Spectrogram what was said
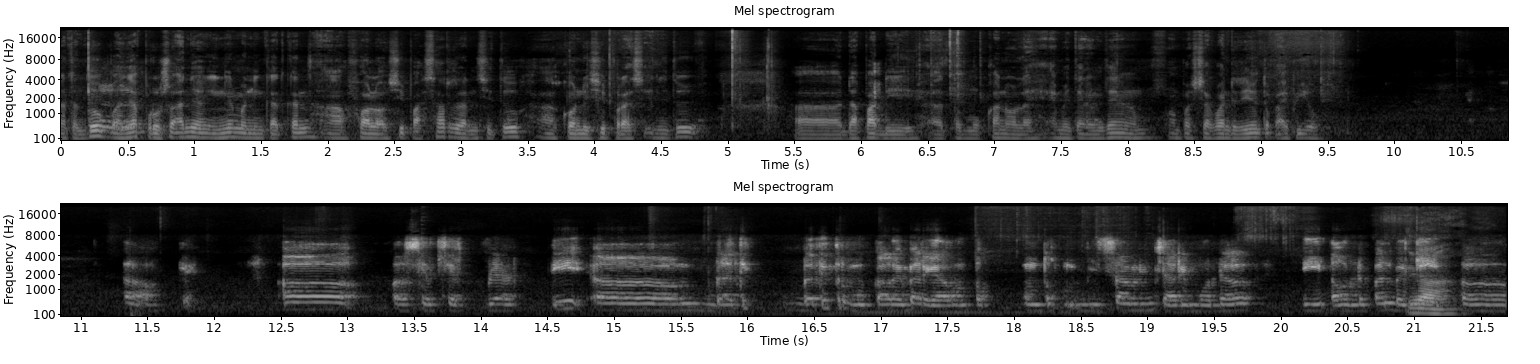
nah tentu banyak perusahaan yang ingin meningkatkan uh, valuasi pasar dan situ uh, kondisi price in itu uh, dapat ditemukan oleh emiten-emiten yang mempersiapkan dirinya untuk IPO. Oh, Oke, Eh, oh, siap-siap berarti em, berarti berarti terbuka lebar ya untuk untuk bisa mencari modal di tahun depan bagi Ya. eh,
